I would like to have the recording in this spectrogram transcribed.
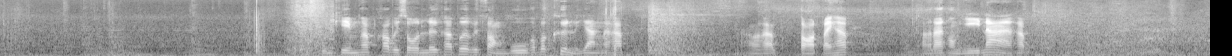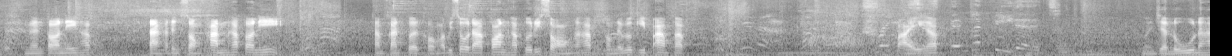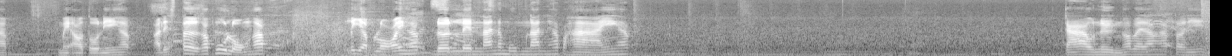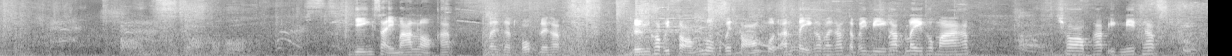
คุณคิมครับเข้าไปโซนลึกครับเพื่อไปส่องบูครับว่าขึ้นหรือยังนะครับเอาครับตอดไปครับ ทางด้านของยีน่าครับ เงินตอนนี้ครับต่างกันถึง 2,000 ครับตอนนี้ทำการเปิดของอ b ิโซดากอนครับตัวที่ 2 นะครับของ Never Give Up ครับ ไปครับ เหมือนจะรู้นะครับ ไม่เอาตัวนี้ครับอเลสเตอร์ครับผู้หลงครับ เรียบร้อยครับ เดินเลนนั้นนะมุมนั้นครับหายครับ9-1เข้าไปแล้วครับ ตอนนี้ ยิงใส่มาหลอกครับไม่กระทบเลยครับ ดึงเข้าไปสองลวงเข้าไปสองกดอันติเข้าไปครับ แต่ไม่มีครับไล่เข้ามาครับ ชอบครับอีกนิดครับ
